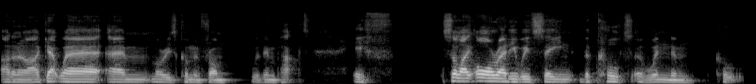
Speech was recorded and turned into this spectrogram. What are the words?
I don't know. I get where um, Murray's coming from with Impact. If so, like already we've seen the cult of Wyndham, cult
